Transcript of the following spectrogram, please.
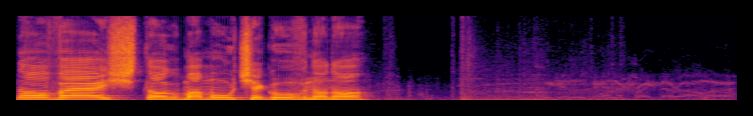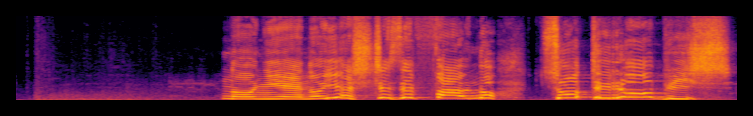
No weź to, mamucie gówno, no. No nie, no jeszcze ze V, no co ty robisz?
